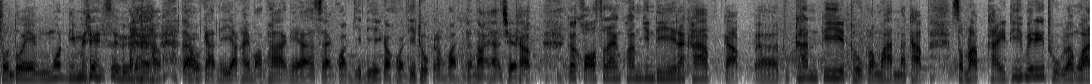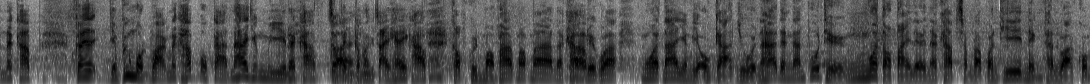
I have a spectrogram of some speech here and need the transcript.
ส่วนตัวเองงวดนี้ไม่ได้ซื้อนะครับ แต่โอกาสนี้อยากให้หมอภาคเนี่ยแสดงความยินดีกับคนที่ถูกรางวัลกันหน่อยฮะเชิญ ครับก็ขอแสดงความยินดีนะครับกับเอ่อทุกท่านที่ถูกรางวัลนะครับสำหรับใครที่ไม่ได้ถูกรางวัลนะครับ ก็อย่าเพิ่งหมดหวังนะครับ โอกาสหน้ายังมีนะครับ ก็เป็นกำลังใจให้ครับ ขอบคุณหมอภาคมาก ๆ นะครับ ครับ เรียกว่างวดหน้ายังมีโอกาสอยู่นะฮะ ดังนั้นพูดถึงงวดต่อไปเลยนะครับสำหรับวันที่ 1 ธันวาคม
